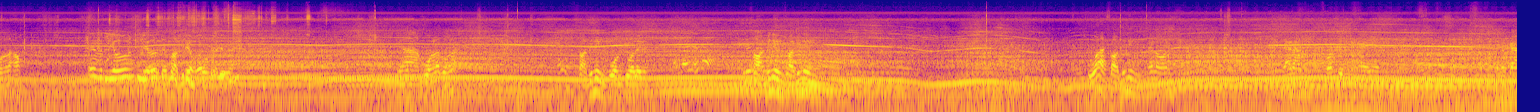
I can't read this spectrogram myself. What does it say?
วงแล้วเอาเอ้มันเลี้ยวเลี้ยวเดี๋ยวสอนพี่เดี๋ยวพวงเลยเนี่ยพวงแล้วพวงแล้วสอนพี่หนึ่งพวงตัวเลยเนี่ยสอนพี่หนึ่งสอนพี่หนึ่งถือว่าสอนพี่หนึ่งแน่นอนแนะนำว่าเป็นยังไงแต่กล้า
